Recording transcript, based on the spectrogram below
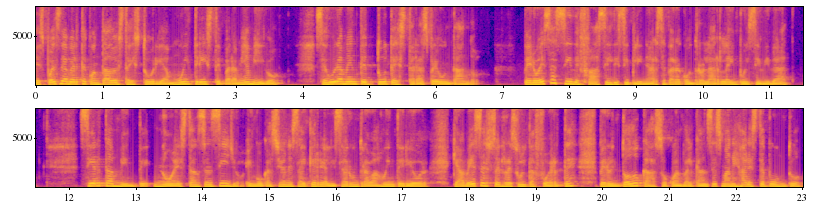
Después de haberte contado esta historia muy triste para mi amigo, seguramente tú te estarás preguntando, ¿pero es así de fácil disciplinarse para controlar la impulsividad? Ciertamente no es tan sencillo. En ocasiones hay que realizar un trabajo interior que a veces resulta fuerte, pero en todo caso, cuando alcances manejar este punto,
